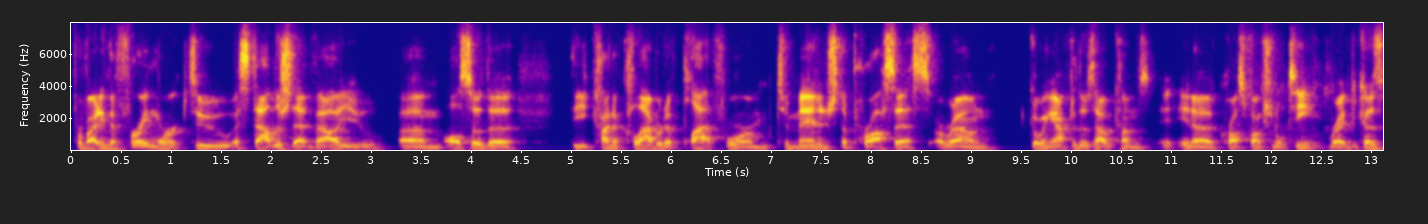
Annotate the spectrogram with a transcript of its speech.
providing the framework to establish that value, um, also the the kind of collaborative platform to manage the process around going after those outcomes in a cross-functional team, right? Because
